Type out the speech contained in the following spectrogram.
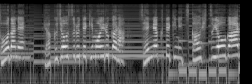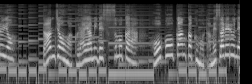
そうだね。逆上する敵もいるから戦略的に使う必要があるよ。ダンジョンは暗闇で進むから方向感覚も試されるね。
